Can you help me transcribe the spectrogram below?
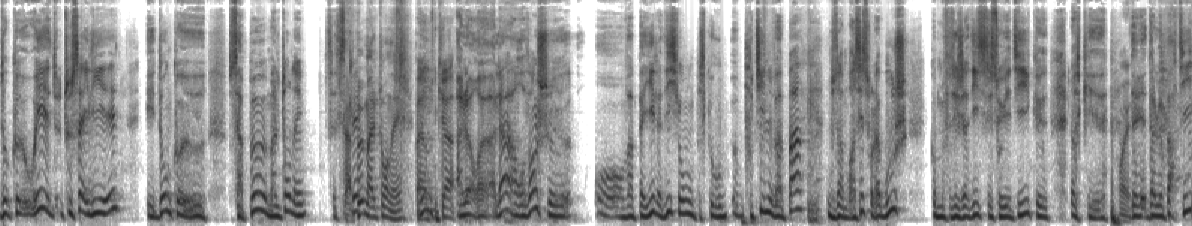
Donc oui, tout ça est lié. Et donc, euh, ça peut mal tourner. Ça, peut mal tourner. Bah, en tout cas. Alors euh, là, en revanche, euh, on va payer l'addition parce que Poutine ne va pas nous embrasser sur la bouche comme le faisaient jadis les soviétiques lorsqu'il est dans le parti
